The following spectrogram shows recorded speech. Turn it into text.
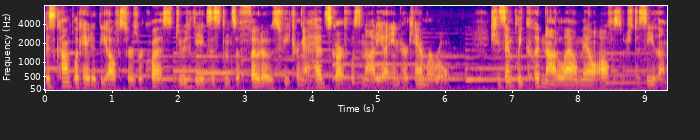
This complicated the officer's request due to the existence of photos featuring a headscarfless Nadia in her camera roll. She simply could not allow male officers to see them.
